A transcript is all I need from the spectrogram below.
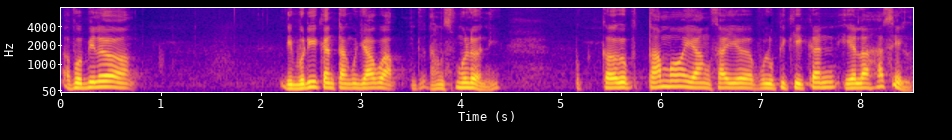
apabila diberikan tanggungjawab untuk tahun semula ni, perkara pertama yang saya perlu fikirkan ialah hasil.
